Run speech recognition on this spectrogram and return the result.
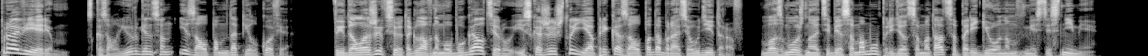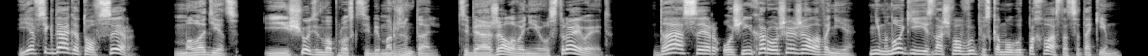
«Проверим», — сказал Юргенсон и залпом допил кофе. Ты доложи все это главному бухгалтеру и скажи, что я приказал подобрать аудиторов. Возможно, тебе самому придется мотаться по регионам вместе с ними. Я всегда готов, сэр. Молодец. И еще один вопрос к тебе, Марженталь. Тебя жалование устраивает? Да, сэр, очень хорошее жалование. Немногие из нашего выпуска могут похвастаться таким.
